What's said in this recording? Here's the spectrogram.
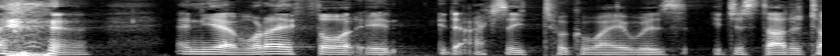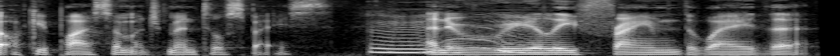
and yeah, what I thought it it actually took away was it just started to occupy so much mental space, Mm. and it really framed the way that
